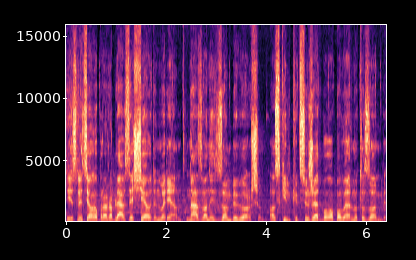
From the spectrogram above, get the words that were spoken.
Після цього пророблявся ще один варіант, названий Zombie Version, оскільки в сюжет було повернуто зомбі.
